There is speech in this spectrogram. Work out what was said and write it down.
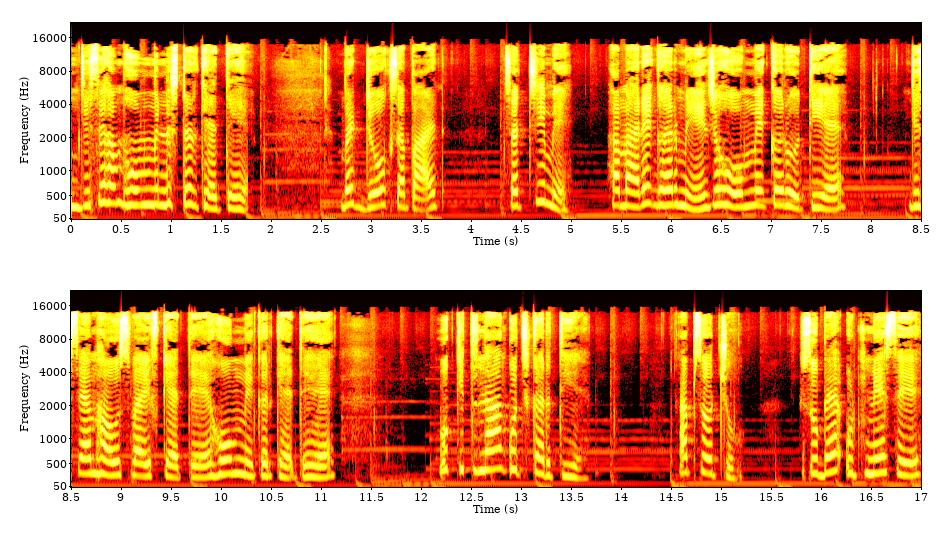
जिसे हम होम मिनिस्टर कहते हैं। बट जोक्स अपार्ट सच्ची में हमारे घर में जो होम मेकर होती है, जिसे हम हाउस वाइफ कहते हैं होम मेकर कहते हैं, वो कितना कुछ करती है। अब सोचो, सुबह उठने से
